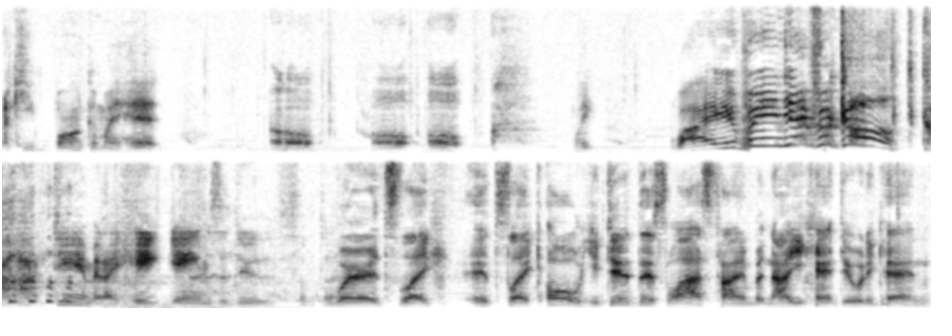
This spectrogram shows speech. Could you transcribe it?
I keep bonking my head. Oh, oh, oh. Like, why are you being difficult? God damn it. I hate games that do this sometimes. Where it's like it's like, oh, you did this last time, but now you can't do it again.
